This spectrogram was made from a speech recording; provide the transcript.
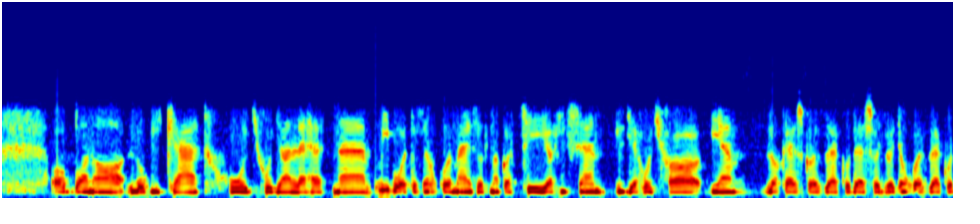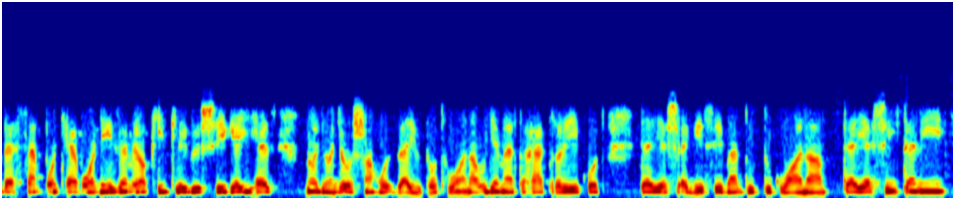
abban a logikát, hogy hogyan lehetne, mi volt az önkormányzatnak a célja, hiszen ugye, hogyha ilyen lakásgazdálkodás vagy vagyongazdálkodás szempontjából nézem, a kint lévőségeihez nagyon gyorsan hozzájutott volna, ugye, mert a hátralékot teljes egészében tudtuk volna teljesíteni,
